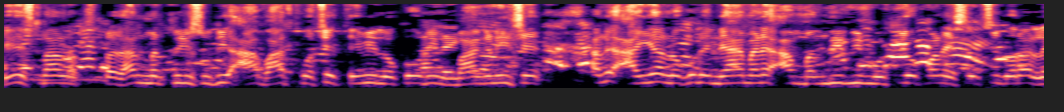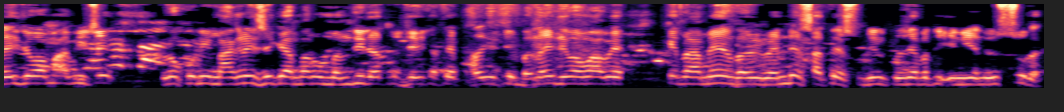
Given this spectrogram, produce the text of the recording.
દેશના પ્રધાનમંત્રી સુધી આ વાત પહોંચે તેવી લોકોની માંગણી છે અને અહીંયા લોકોને ન્યાય મળે, આ મંદિરની મૂર્તિઓ પણ એસએમસી દ્વારા લઈ જવામાં આવી છે. લોકોની માંગણી છે કે અમારું મંદિર હતું જેવી રીતે ફરીથી બનાવી દેવામાં આવે કે અમે રવિ વેન્ડે સાથે સુનિલ પ્રજાપતિ, ઇન્ડિયન ન્યૂઝ સુરત.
